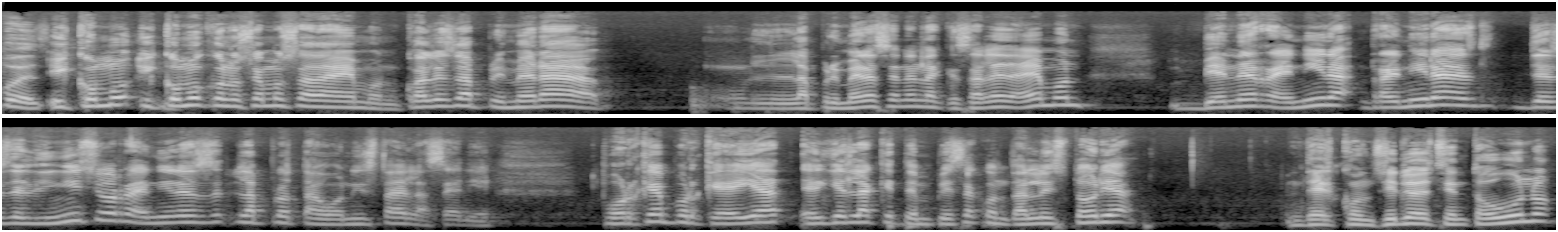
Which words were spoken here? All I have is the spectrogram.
pues. ¿Y cómo, ¿Y cómo conocemos a Daemon? ¿Cuál es la primera, la primera escena en la que sale Daemon? Viene Rhaenyra. Rhaenyra es, desde el inicio, Rhaenyra es la protagonista de la serie. ¿Por qué? Porque ella, ella es la que te empieza a contar la historia del concilio del 101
